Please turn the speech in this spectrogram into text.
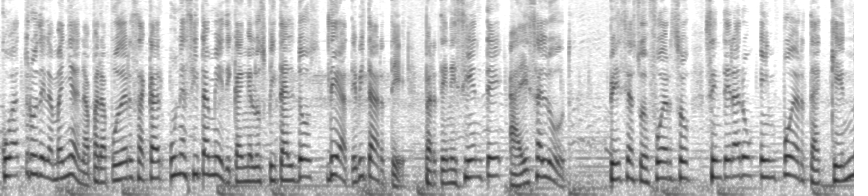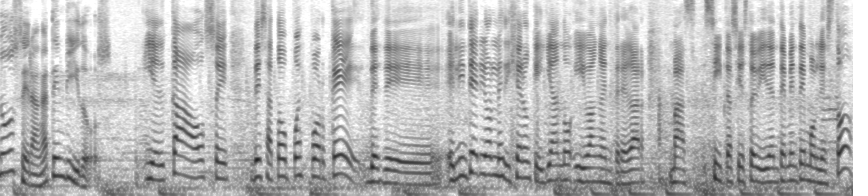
4 de la mañana para poder sacar una cita médica en el Hospital 2 de Atevitarte, perteneciente a E-Salud. Pese a su esfuerzo, se enteraron en puerta que no serán atendidos y el caos se desató pues porque desde el interior les dijeron que ya no iban a entregar más citas y esto evidentemente molestó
